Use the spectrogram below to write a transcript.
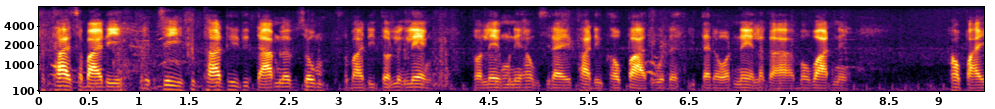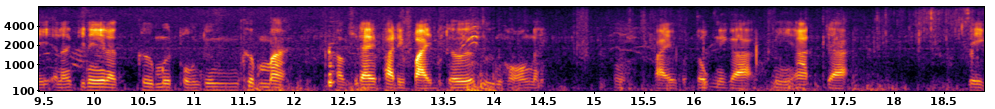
ทักทายสบายดีเอฟซีทุกท่านที่ติดตามและชมสบายดีตอนแรงๆตอนแรงวันนี้เฮาสิได้พาเด็กเข้าป่าทุกคนเลยอีแต่ดอนแน่แล้วก็บาวานเนี่ย เฮาไป อันนั้นกินนี่แหละคือมืดผงจึงคึมมาเฮาสิได้พาเด็กไปบุเธออึ่งหองเลยอืมไปฝนตกนี่ก็มีอาจจะเสก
